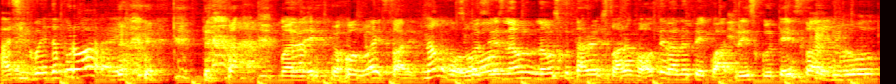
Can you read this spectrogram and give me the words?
a 50 por hora. Mas rolou a história. Não, rolou. Se vocês não, não escutaram a história, voltem lá no EP4 e escutem a história. É no,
